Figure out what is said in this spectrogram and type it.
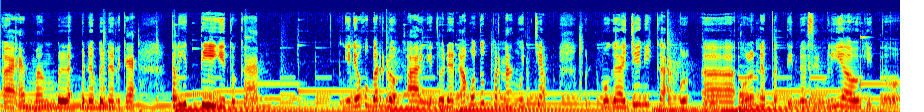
uh, emang bener-bener kayak teliti gitu kan. Jadi aku berdoa gitu dan aku tuh pernah ngucap moga aja nih kak uh, ulun dapetin dosen beliau gitu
